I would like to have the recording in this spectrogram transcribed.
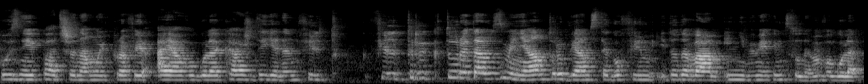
Później patrzę na mój profil, a ja w ogóle każdy jeden filtr filtr, który tam zmieniałam, to robiłam z tego film i dodawałam i nie wiem jakim cudem w ogóle.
